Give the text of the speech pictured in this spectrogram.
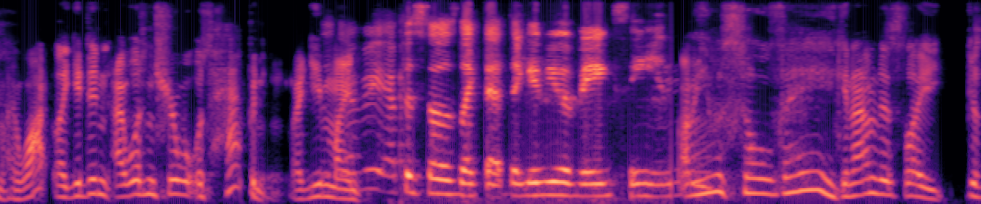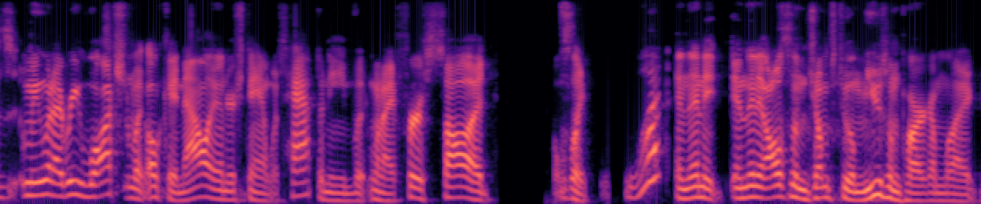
Am I what? Like it didn't. I wasn't sure what was happening. Like even my. Every episode's like that. They give you a vague scene. I mean, it was so vague, and I'm just like, because I mean, when I rewatched, it, I'm like, okay, now I understand what's happening. But when I first saw it, I was like, what? And then it, and then it all of a sudden jumps to amusement park. I'm like,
